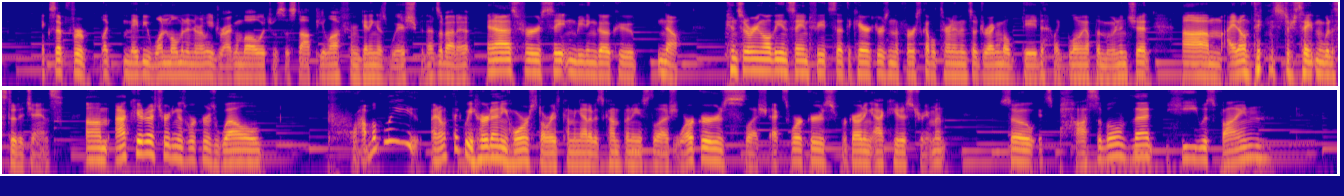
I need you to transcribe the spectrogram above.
Except for, like, maybe one moment in early Dragon Ball, which was to stop Pilaf from getting his wish, but that's about it. And as for Satan beating Goku, no. Considering all the insane feats that the characters in the first couple tournaments of Dragon Ball did, like blowing up the moon and shit, um, I don't think Mr. Satan would have stood a chance. Um, Akira treating his workers well, probably I don't think we heard any horror stories coming out of his company slash workers slash ex-workers regarding Akira's treatment. So it's possible that he was fine.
